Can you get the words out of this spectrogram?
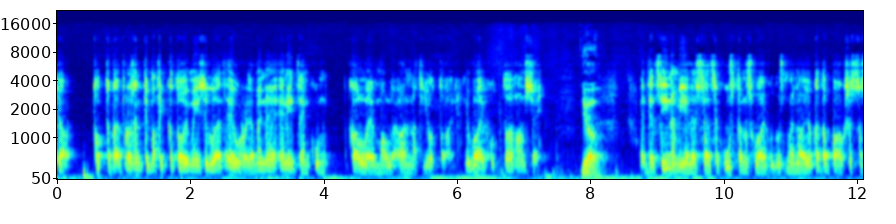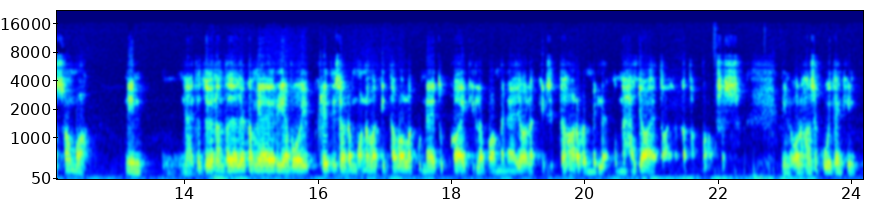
Ja totta kai prosenttimatikka toimii sillä että euroja menee eniten, kun kalleimmalle annat jotain. Niin vaikuttaahan se. Joo. Et, et siinä mielessä, että se kustannusvaikutus meillä on joka tapauksessa sama, niin näitä työnantajan jakamia eriä voi kritisoida monellakin tavalla, kun ne ei tule kaikille, vaan menee joillekin sitten harvemmille, mutta nehän jaetaan joka tapauksessa. Niin onhan se kuitenkin,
